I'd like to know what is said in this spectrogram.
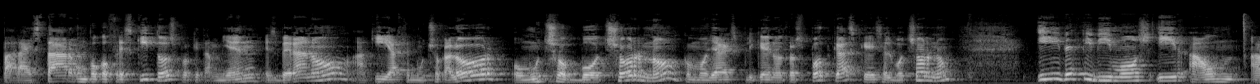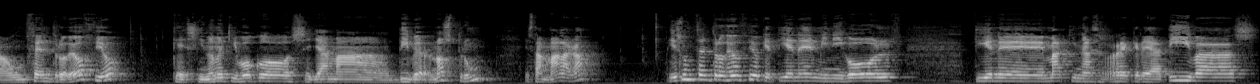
para estar un poco fresquitos? Porque también es verano, aquí hace mucho calor o mucho bochorno, como ya expliqué en otros podcasts, que es el bochorno, y decidimos ir a un, a un centro de ocio, que si no me equivoco se llama Diver Nostrum, está en Málaga, y es un centro de ocio que tiene minigolf, tiene máquinas recreativas,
